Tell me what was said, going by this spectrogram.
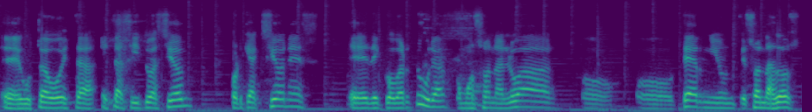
eh, Gustavo, esta, esta situación, porque acciones de cobertura, como son Aluar o Ternium, que son las dos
